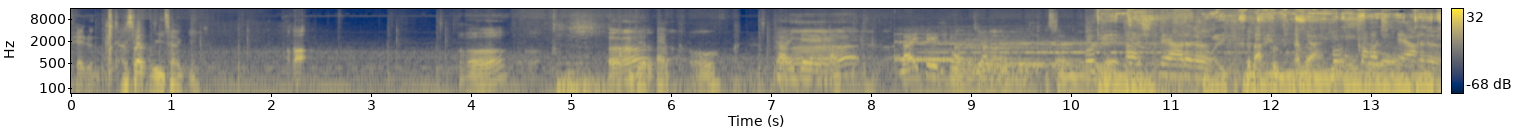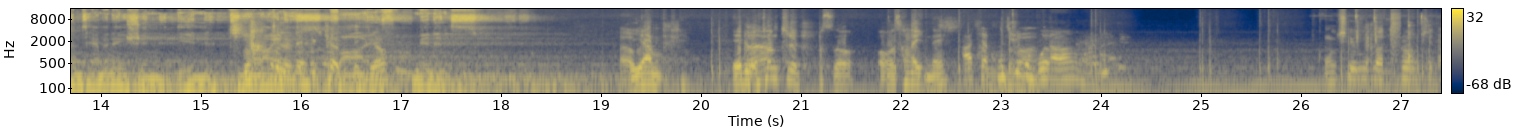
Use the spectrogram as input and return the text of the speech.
페룬. 저 사람 이상해. 아, 어? 어? 내가 어? 자 이제 아, 좋은 저 사람이 원래 나쁜 사람이 아니야 기억들을 왜 T-minus 이렇게 없는겨? 5 minutes. 이양 얘를 왜 턴트를 줬어 어 살아있네 아 진짜 공치고 뭐야 공치구가 트로지트.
